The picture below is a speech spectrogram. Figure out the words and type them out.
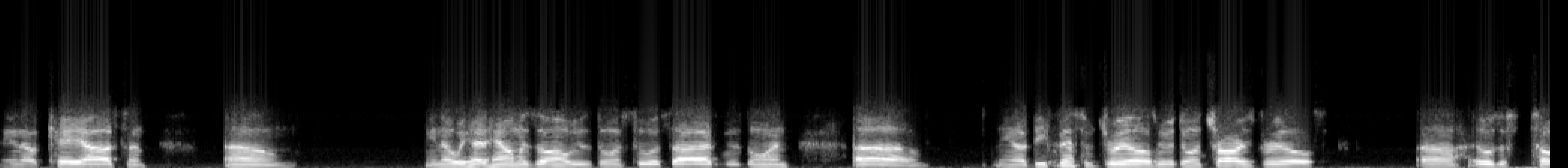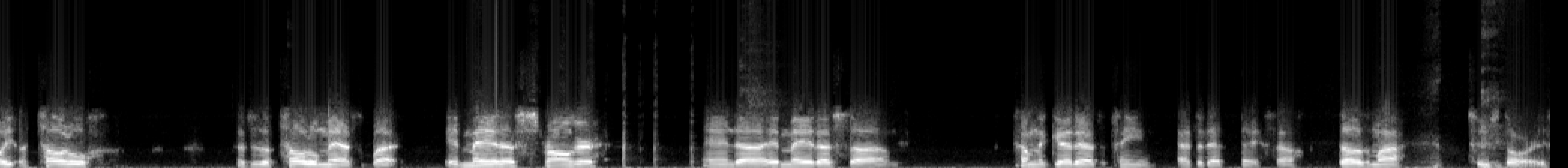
you know, chaos and, um, you know, we had helmets on. We was doing suicide. We was doing, uh, you know, defensive drills. We were doing charge drills. Uh, it was just a total. this is a total mess, but it made us stronger, and uh, it made us um, come together as a team after that day. So those are my two stories.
